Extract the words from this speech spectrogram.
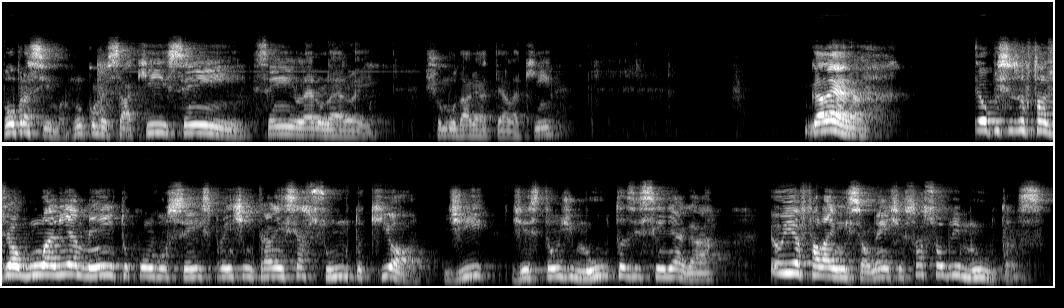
Vamos para cima, vamos começar aqui sem, sem lero-lero aí. Deixa eu mudar minha tela aqui. Galera, eu preciso fazer algum alinhamento com vocês para a gente entrar nesse assunto aqui, ó, de gestão de multas e CNH. Eu ia falar inicialmente só sobre multas,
